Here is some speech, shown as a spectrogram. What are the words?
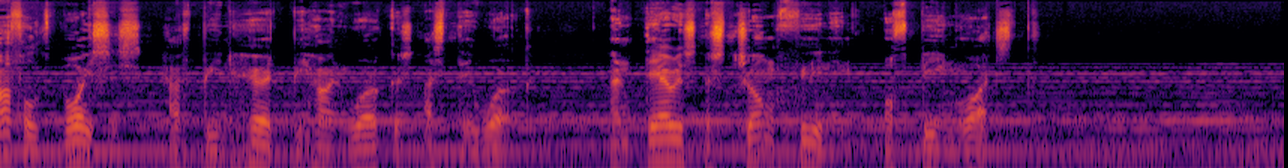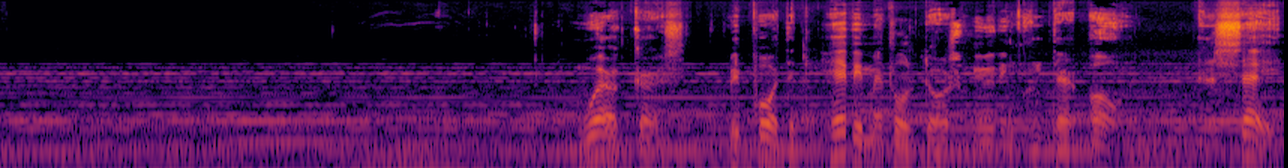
Muffled voices have been heard behind workers as they work, and there is a strong feeling of being watched. Workers reported heavy metal doors moving on their own and say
